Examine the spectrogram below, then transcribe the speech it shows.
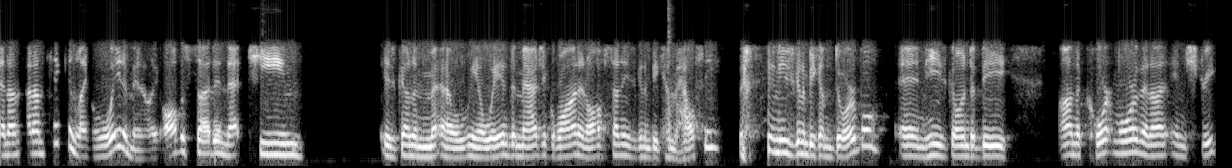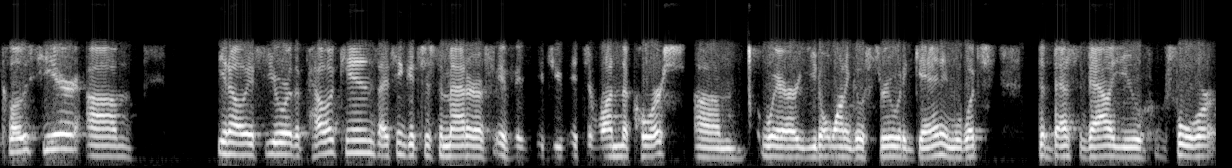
and I'm and I'm thinking like, well, wait a minute, like all of a sudden that team is going to uh, you know wave the magic wand, and all of a sudden he's going to become healthy, and he's going to become durable, and he's going to be on the court more than on, in street clothes here. Um, you know, if you're the Pelicans, I think it's just a matter of if if, if you it's a run the course um, where you don't want to go through it again, and what's the best value for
